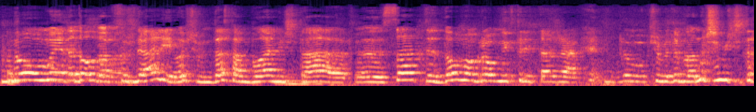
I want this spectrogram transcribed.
Но мы это долго обсуждали, и, в общем, да, там была мечта, э, сад, дом огромный в три этажа. Ну, в общем, это была наша мечта.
